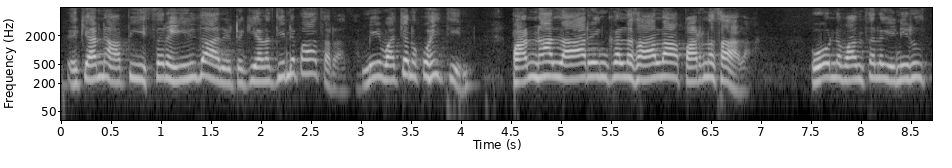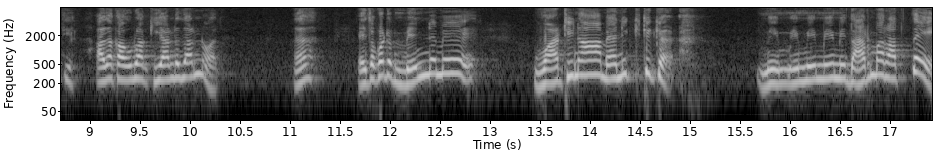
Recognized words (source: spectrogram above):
ඒ කියන්නේ අපි ඉස්සර හිල්දානෙට කියලා තියෙන පාතරාස. මේ වචන කොහේ තියෙන්නේ? පන්හල් ආරෙන් කළ ශාලා පර්ණ ශාලා. ඕන වංශලගේ නිරුත්‍ය. අද කවුරුක් කියන්න දන්නවද? ඈ එතකොට මෙන්න මේ වටිනා මැණික් ටික මේ මේ මේ මේ ධර්ම රත්නේ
